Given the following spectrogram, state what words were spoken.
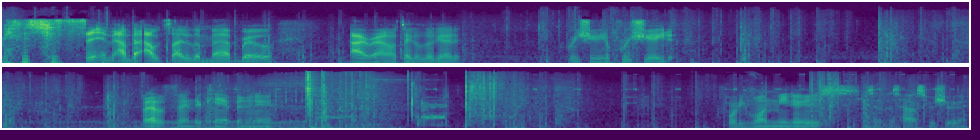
It's just sitting on the outside of the map, bro. Alright, I'll take a look at it. Appreciate appreciate it. But I have a feeling they're camping in here. 41 meters. He's in this house for sure. New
